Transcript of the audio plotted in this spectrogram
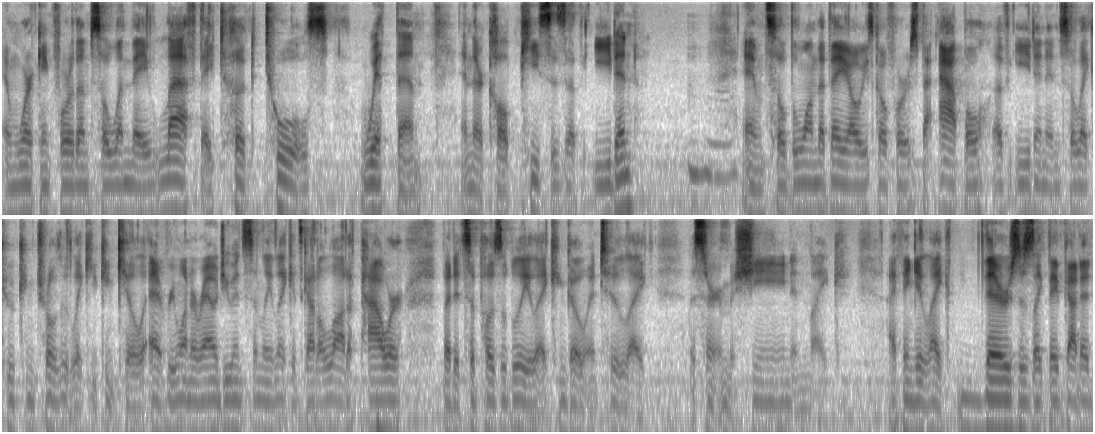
and working for them. So when they left, they took tools with them, and they're called pieces of Eden. Mm-hmm. And so the one that they always go for is the apple of Eden. And so like who controls it? Like you can kill everyone around you instantly. Like it's got a lot of power, but it supposedly like can go into like a certain machine and like I think it like theirs is like they've got it.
